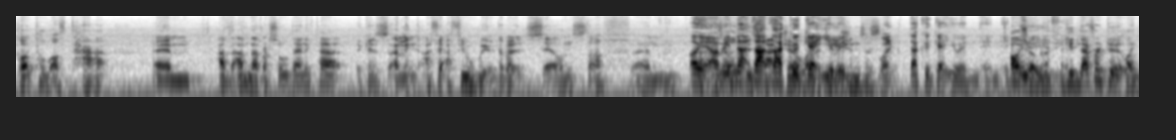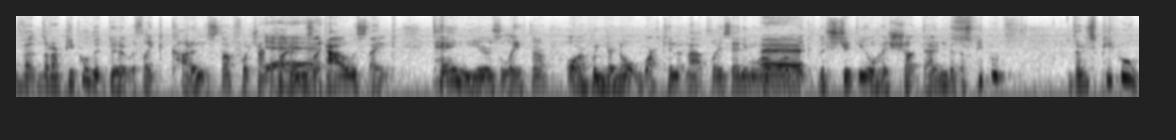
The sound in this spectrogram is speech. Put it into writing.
got to love tat um, I've, I've never sold any tat because I mean I, f- I feel weird about selling stuff. Um, oh yeah, I, I mean that, that, that could get you in. Is like, that could get you in. in, in oh yeah, you, would never do it. Like the, there are people that do it with like current stuff, which are yeah, clowns. Like I always think 10 years later or when you're not working at that place anymore uh, or like the studio has shut down but there's people there's people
